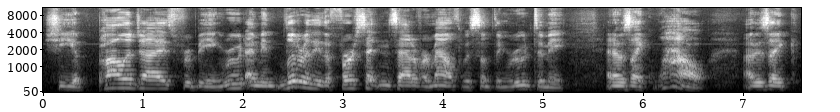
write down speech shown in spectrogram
she apologized for being rude. I mean, literally the first sentence out of her mouth was something rude to me. And I was like, wow. I was like,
